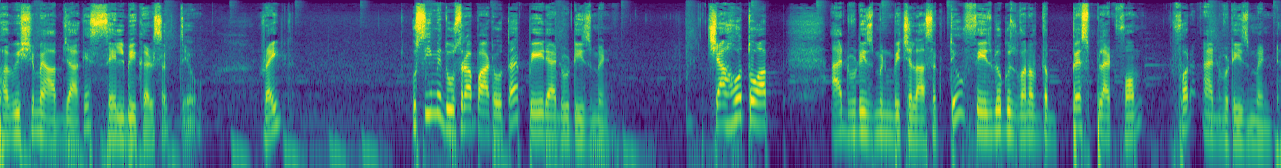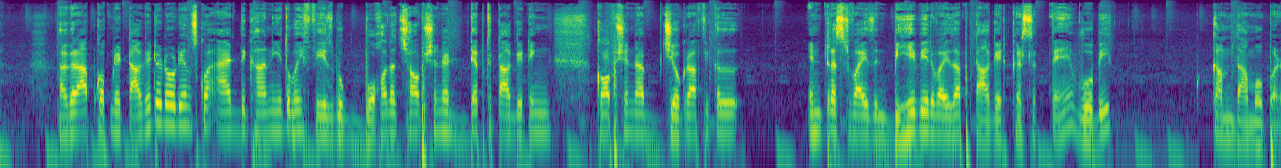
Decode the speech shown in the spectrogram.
भविष्य में आप जाके सेल भी कर सकते हो राइट उसी में दूसरा पार्ट होता है पेड एडवर्टीजमेंट चाहो तो आप एडवर्टीजमेंट भी चला सकते हो। Facebook is one of the best platform for advertisement अगर आपको अपने टारगेटेड ऑडियंस को ऐड दिखानी है तो भाई फेसबुक बहुत अच्छा ऑप्शन है। डेप्थ टारगेटिंग का ऑप्शन है। आप geographical interest wise and behaviour wise आप टारगेट कर सकते हैं। वो भी कम दामों पर।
